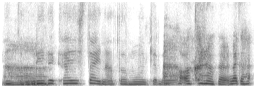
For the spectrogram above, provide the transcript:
なんかノリで返したいなと思うけど。わかるわかる。なんか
